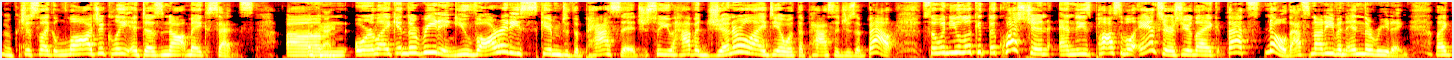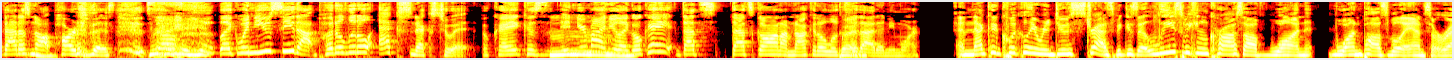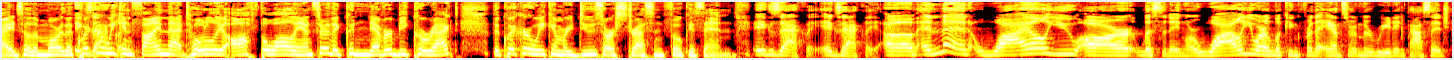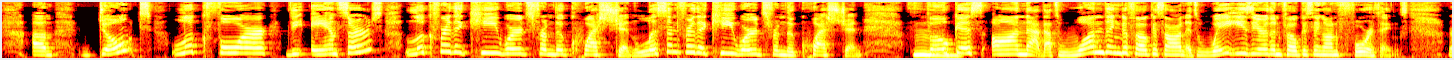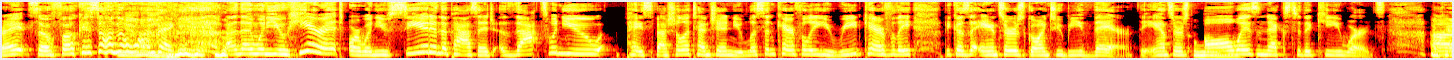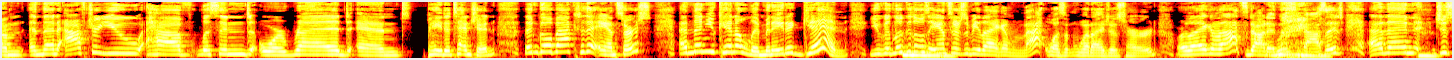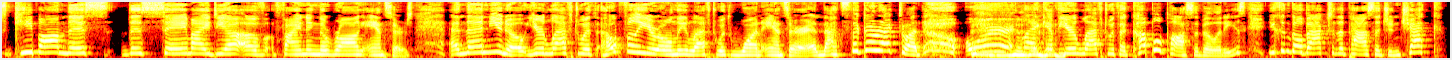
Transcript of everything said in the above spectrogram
Okay. Just like logically, it does not make sense. Um, okay. or like in the reading, you've already skimmed the passage. So you have a general idea what the passage is about. So when you look at the question and these possible answers, you're like, that's no, that's not even in the reading. Like that is not part of this. So right. like when you see that, put a little X next to it. Okay. Cause mm. in your mind, you're like, mm. okay, that's, that's gone. I'm not going to look Good. for that anymore. And that could quickly reduce stress because at least we can cross off one, one possible answer, right? So the more, the quicker exactly. we can find that totally off the wall answer that could never be correct, the quicker we can reduce our stress and focus in. Exactly. Exactly. Um, and then while you are listening or while you are looking for the answer in the reading passage, um, don't look for the answers. Look for the keywords from the question. Listen for the keywords from the question. Hmm. Focus on that that. That's one thing to focus on. It's way easier than focusing on four things, right? So focus on the yeah. one thing. and then when you hear it or when you see it in the passage, that's when you pay special attention. You listen carefully. You read carefully because the answer is going to be there. The answer is always next to the keywords. Okay. Um, and then after you have listened or read and paid attention, then go back to the answers and then you can eliminate again. You could look at those hmm. answers and be like, that wasn't what I just heard or like, that's not in this right. passage. And then just keep on this, this same idea of finding the wrong answers. And then, you know, you're left with, hopefully you're only left with one answer and that's the correct one. Or like if you're left with a couple possibilities, you can go back to the passage and check.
